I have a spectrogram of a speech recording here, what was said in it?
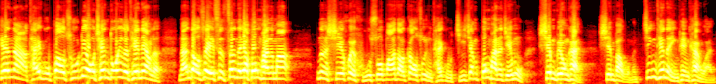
天呐，台股爆出六千多亿的天量了，难道这一次真的要崩盘了吗？那些会胡说八道告诉你台股即将崩盘的节目，先不用看，先把我们今天的影片看完。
